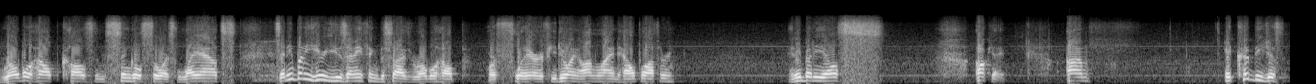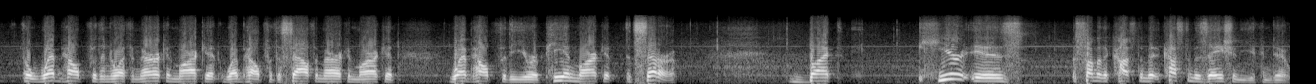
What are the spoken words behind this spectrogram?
RoboHelp calls them single source layouts. Does anybody here use anything besides RoboHelp or Flare if you're doing online help authoring? Anybody else? Okay. Um, it could be just a web help for the North American market, web help for the South American market, web help for the European market, etc. But here is some of the custom, customization you can do.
